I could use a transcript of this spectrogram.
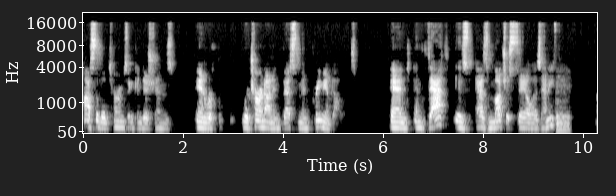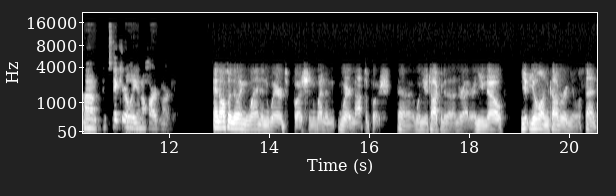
possible terms and conditions and re- return on investment premium dollars. And, and that is as much a sale as anything, mm-hmm. um, particularly in a hard market. And also knowing when and where to push and when and where not to push uh, when you're talking to that underwriter. And you know, you, you'll uncover and you'll sense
